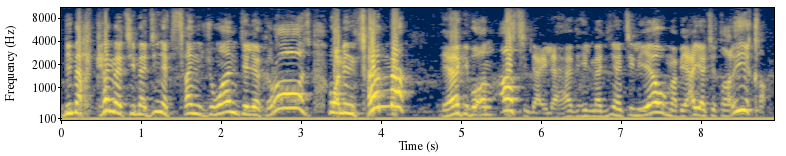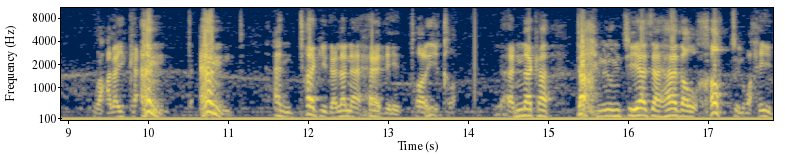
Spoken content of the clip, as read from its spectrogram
بمحكمة مدينة سان جوان دي لكروز ومن ثم يجب أن أصل إلى هذه المدينة اليوم بأية طريقة وعليك أنت أنت أن تجد لنا هذه الطريقة لأنك تحمل امتياز هذا الخط الوحيد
